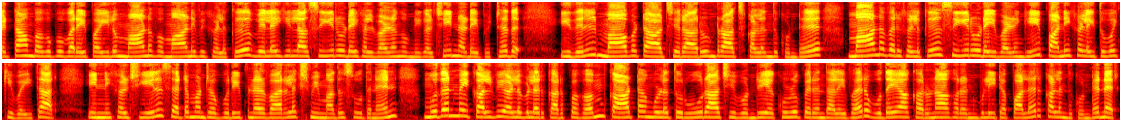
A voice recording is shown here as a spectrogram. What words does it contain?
எட்டாம் வகுப்பு வரை பயிலும் மாணவ மாணவிகளுக்கு விலையில்லா சீருடைகள் வழங்கும் நிகழ்ச்சி நடைபெற்றது. இதில் மாவட்ட ஆட்சியர் அருண்ராஜ் கலந்து கொண்டு மாணவர்களுக்கு சீருடை வழங்கி பணிகளை துவக்கி வைத்தார். இந்நிகழ்ச்சியில் சட்டமன்ற உறுப்பினர் வரலட்சுமி மதுசூதனன் முதன்மை கல்வி அலுவலர் கற்பகம் காட்டாங்குளத்தூர் ஊராட்சி ஒன்றிய குழு பெருந்தலைவர் உதயா கருணாகரன் உள்ளிட்ட பலர் கலந்து கொண்டனர்.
